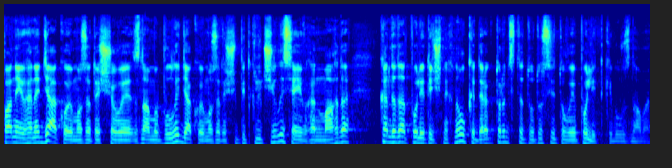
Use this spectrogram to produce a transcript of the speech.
пане Євгене, дякуємо за те, що ви з нами були. Дякуємо за те, що підключилися. Євген Магда, кандидат політичних наук і директор інституту світової політики, був з нами.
